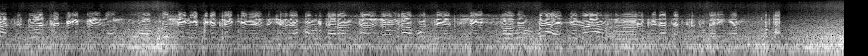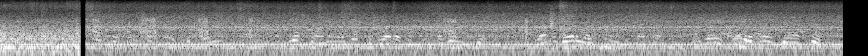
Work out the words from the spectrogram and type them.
20-23 произошло обрушение перекрытия между чердаком и вторым этажом. Работает 6 стволов Б, 1 А, э, ликвидация открытого горения. Я ему говорю, возьми, Кира, просто его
